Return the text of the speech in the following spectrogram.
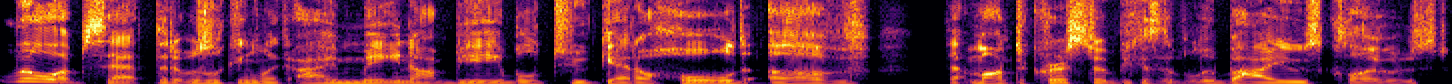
little upset that it was looking like I may not be able to get a hold of that Monte Cristo because the Blue Bayou's closed.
